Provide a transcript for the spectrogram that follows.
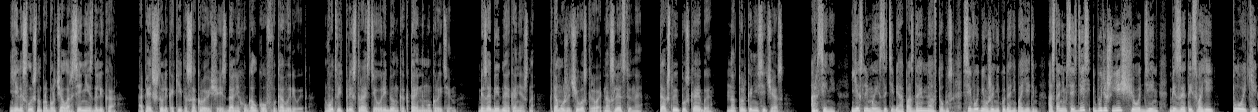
— еле слышно пробурчал Арсений издалека. Опять, что ли, какие-то сокровища из дальних уголков выковыривает? Вот ведь пристрастие у ребенка к тайным укрытиям. Безобидное, конечно. К тому же, чего скрывать, наследственное. Так что и пускай бы, но только не сейчас. «Арсений, если мы из-за тебя опоздаем на автобус, сегодня уже никуда не поедем. Останемся здесь, и будешь еще день без этой своей плойки».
